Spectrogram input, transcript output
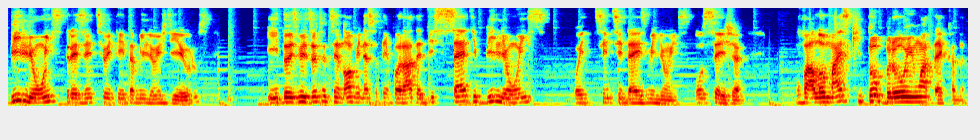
bilhões 380 milhões de euros. E 2018 e 2019, nessa temporada, é de 7 bilhões 810 milhões. Ou seja, o valor mais que dobrou em uma década.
